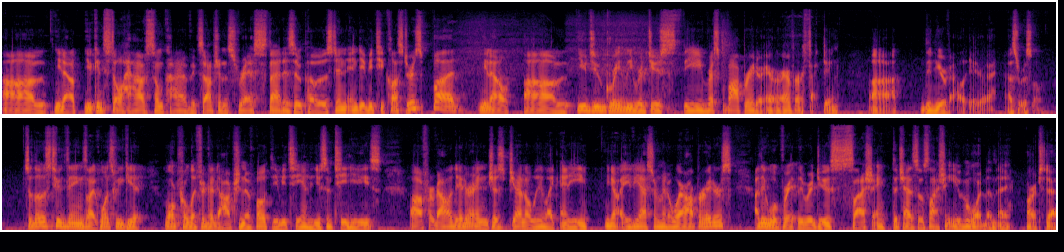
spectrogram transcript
Um, you know, you can still have some kind of exogenous risk that is imposed in, in DVT clusters, but you know, um, you do greatly reduce the risk of operator error ever affecting uh, the, your validator as a result. So those two things, like once we get more prolific adoption of both DVT and the use of TDs uh, for validator, and just generally like any you know AVS or middleware operators, I think will greatly reduce slashing the chances of slashing even more than they are today.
